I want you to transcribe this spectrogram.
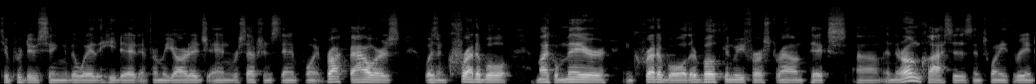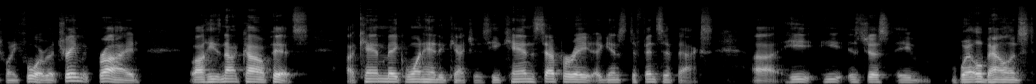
to producing the way that he did. And from a yardage and reception standpoint, Brock Bowers was incredible. Michael Mayer, incredible. They're both going to be first round picks um, in their own classes in 23 and 24. But Trey McBride, while he's not Kyle Pitts, uh, can make one handed catches. He can separate against defensive backs. Uh, he he is just a well balanced,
